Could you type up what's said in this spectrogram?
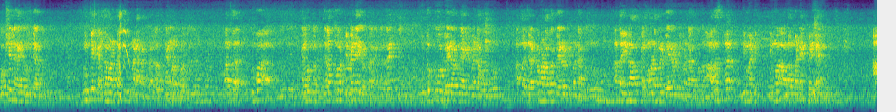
ಕೌಶಲ್ಯ ಹೆಂಗೆ ಮುಂದೆ ಮುಂಚೆ ಕೆಲಸ ಮಾಡ್ತಾ ಮಾಡೋಕ್ಕಾಗಲ್ಲ ಹೆಂಗೆ ನೋಡ್ಬೋದು ಮತ್ತು ತುಂಬ ಕೆಲವು ಜನ ತುಂಬ ಡಿಪೆಂಡ್ ಆಗಿರ್ತಾರೆ. ಯಾಕಂದರೆ ಊಟಕ್ಕೂ ಬೇರೆಯವ್ರಿಗೆ ಮೇಲೆ ಡಿಪೆಂಡ್ ಆಗೋದು ಅಥವಾ ಜರ್ಕ ಮಾಡೋವಾಗ ಬೇರೆ ಡಿಪೆಂಡ್ ಆಗ್ಬೋದು, ಅಥವಾ ಏನಾದ್ರು ಕೆಲಸ ಮಾಡೋದ್ರೆ ಬೇರೆ ಡಿಪೆಂಡ್ ಆಗ್ಬೋದು, ಆದಷ್ಟು ನಿಮ್ಮ ನಿಮ್ಮ ಅವಲಂಬನೆ ಕಡಿಮೆ ಆಗ್ಬೋದು. ಆ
